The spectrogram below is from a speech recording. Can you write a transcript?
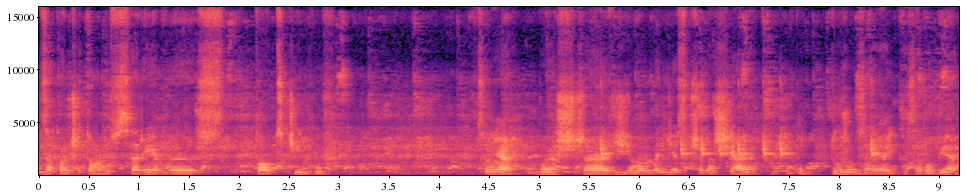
zakończę tą serię w 100 odcinków. Co nie? Bo jeszcze zimą będzie sprzedaż jajek, bo dużo za jajka zarobię.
